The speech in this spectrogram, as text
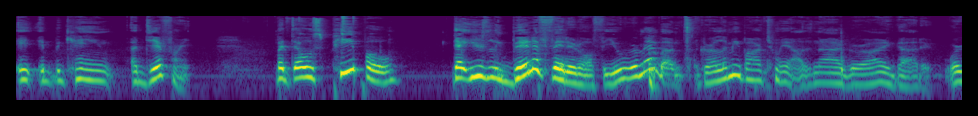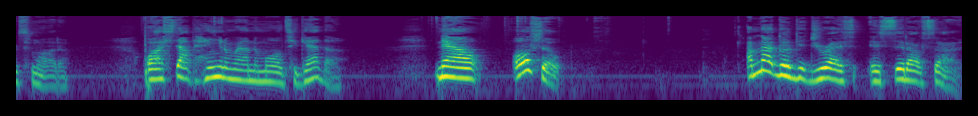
it, it became a different. But those people that usually benefited off of you remember girl let me borrow 20 dollars. Nah girl i ain't got it. Work smarter. Or i stopped hanging around them all together now also I'm not going to get dressed and sit outside.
